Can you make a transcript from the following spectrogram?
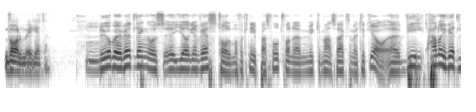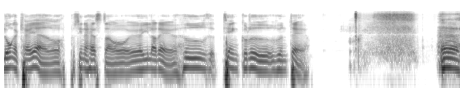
valmöjligheter. Mm. Du jobbar ju väldigt länge hos eh, Jörgen Westholm och förknippas fortfarande mycket med hans verksamhet tycker jag. Eh, han har ju väldigt långa karriärer på sina hästar och jag gillar det. Hur tänker du runt det? Uh,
